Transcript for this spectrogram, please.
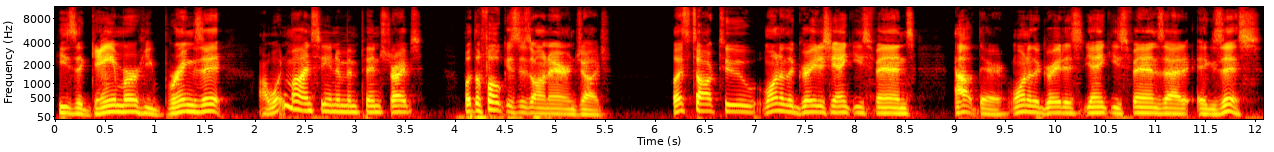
He's a gamer. He brings it. I wouldn't mind seeing him in pinstripes. But the focus is on Aaron Judge. Let's talk to one of the greatest Yankees fans out there, one of the greatest Yankees fans that exists.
